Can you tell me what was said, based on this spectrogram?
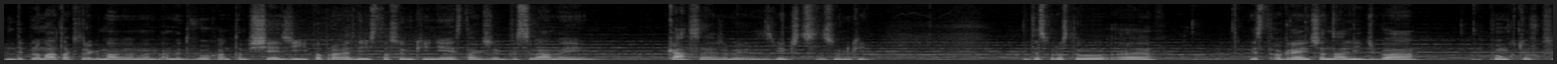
Dyplomata, którego mamy, mamy, mamy dwóch, on tam siedzi i poprawia z nimi stosunki. Nie jest tak, że wysyłamy kasę, żeby zwiększyć stosunki. I to jest po prostu e, jest ograniczona liczba punktów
